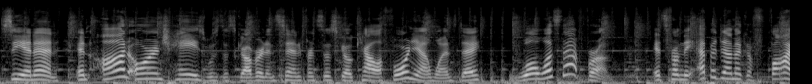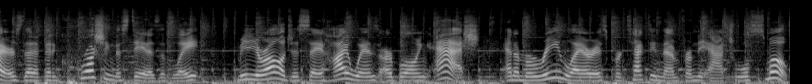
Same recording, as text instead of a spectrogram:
CNN, an odd orange haze was discovered in San Francisco, California on Wednesday. Well, what's that from? It's from the epidemic of fires that have been crushing the state as of late. Meteorologists say high winds are blowing ash, and a marine layer is protecting them from the actual smoke.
